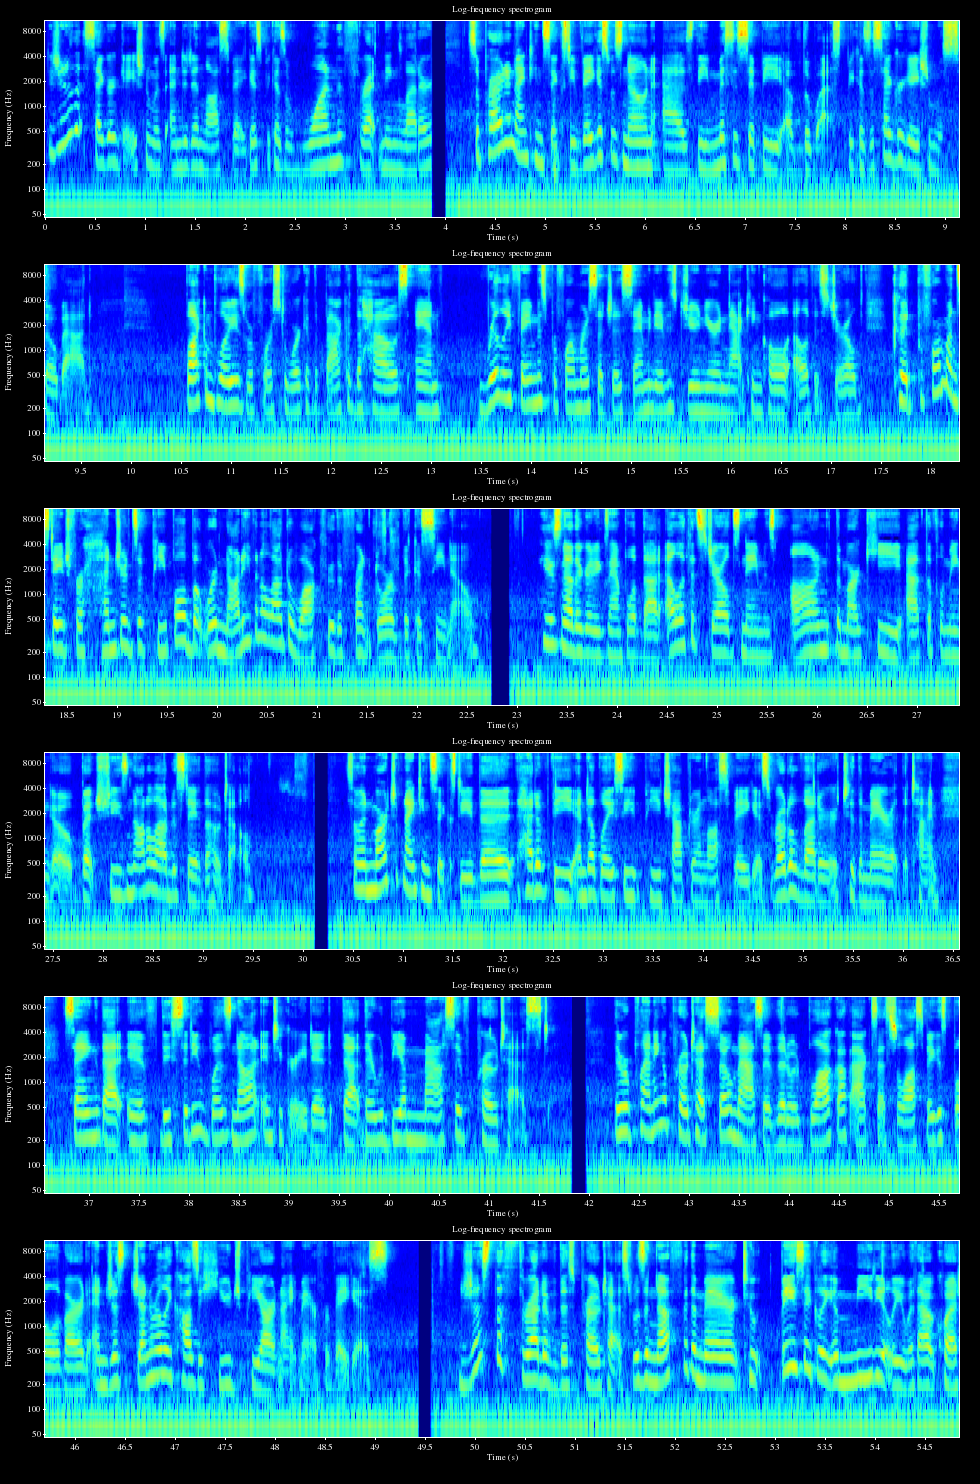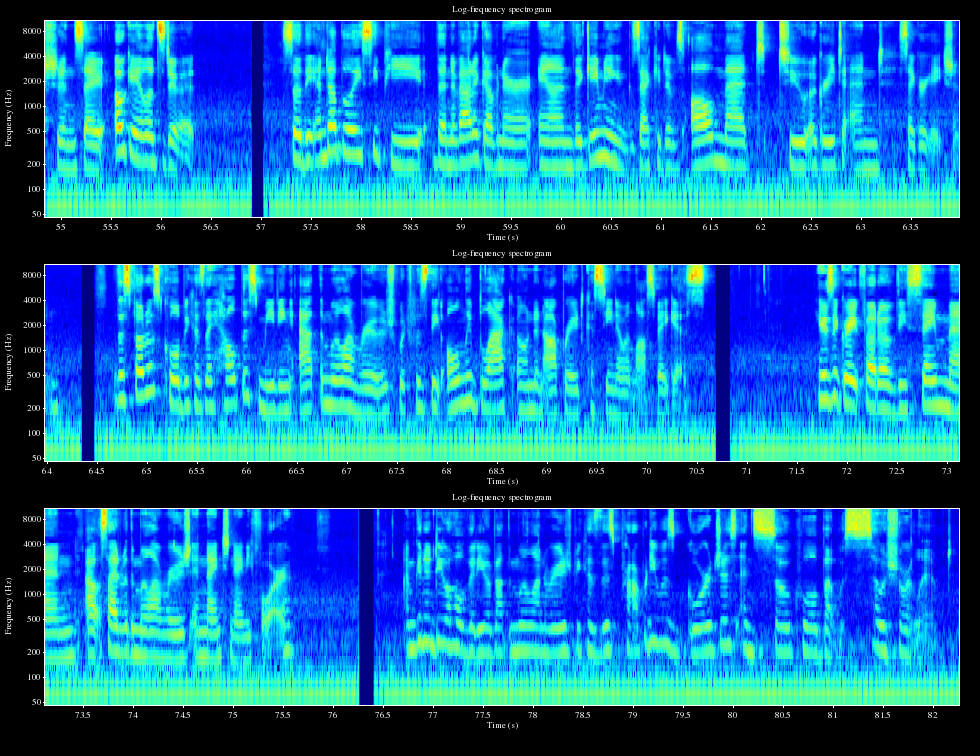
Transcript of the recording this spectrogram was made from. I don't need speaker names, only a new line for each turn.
Did you know that segregation was ended in Las Vegas because of one threatening letter? So prior to 1960, Vegas was known as the Mississippi of the West because the segregation was so bad. Black employees were forced to work at the back of the house, and really famous performers such as Sammy Davis Jr., Nat King Cole, Ella Fitzgerald could perform on stage for hundreds of people, but were not even allowed to walk through the front door of the casino. Here's another great example of that. Ella Fitzgerald's name is on the marquee at the Flamingo, but she's not allowed to stay at the hotel. So in March of 1960, the head of the NAACP chapter in Las Vegas wrote a letter to the mayor at the time saying that if the city was not integrated, that there would be a massive protest. They were planning a protest so massive that it would block off access to Las Vegas Boulevard and just generally cause a huge PR nightmare for Vegas. Just the threat of this protest was enough for the mayor to basically immediately, without question, say, okay, let's do it. So the NAACP, the Nevada governor, and the gaming executives all met to agree to end segregation. This photo is cool because they held this meeting at the Moulin Rouge, which was the only black owned and operated casino in Las Vegas. Here's a great photo of these same men outside of the Moulin Rouge in 1994. I'm gonna do a whole video about the Moulin Rouge because this property was gorgeous and so cool, but was so short lived.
